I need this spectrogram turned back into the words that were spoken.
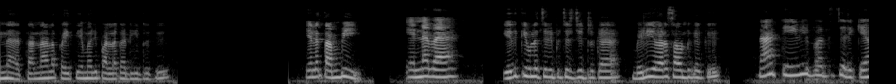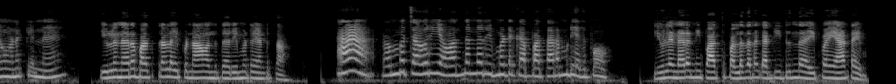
என்ன தன்னால பைத்திய மாதிரி பல்ல கட்டிக்கிட்டு இருக்கு? இல்ல தம்பி? என்னவே? எதுக்கு இவ்வளவு சிரிப்பு சிரிச்சிட்டு இருக்க? வெளியே வர சவுண்ட் கேக்கு. நான் டிவி பார்த்து சிரிக்கேன் உனக்கு என்ன? இவ்வளவு நேரம் பார்த்துட்டால இப்ப நான் வந்து ரிமோட் என்கிட்ட ரொம்ப சௌரியம் வந்த ரிமோட் கேப்பா தர முடியாது போ. இவ்வளவு நேரம் நீ பார்த்து பல்ல தானே கட்டிட்டு இருந்த? இப்ப ஏன் டைம்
